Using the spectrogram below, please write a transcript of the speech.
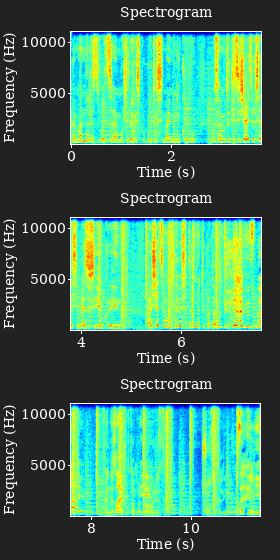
для мене Різдво це можливість побути в сімейному кругу, бо саме тоді з'їжджається вся сім'я з усієї України. А ще це можливість отримати подарунки. Я не знаю. Ви не знаєте, хто придумав Різдво? Що взагалі? не знаєте? Взагалі.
